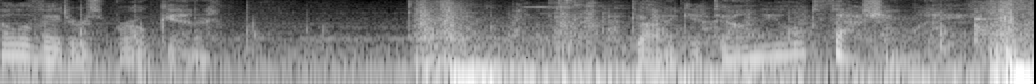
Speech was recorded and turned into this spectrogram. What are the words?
Elevator's broken. Gotta get down the old-fashioned way.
